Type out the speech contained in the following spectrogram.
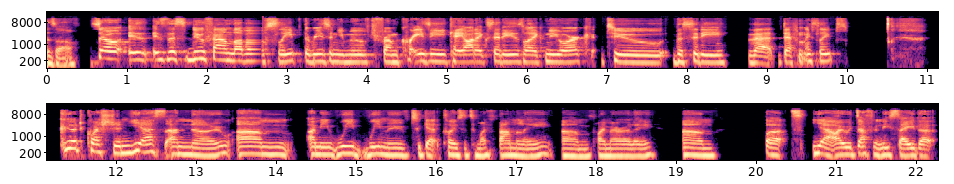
as well. So, is, is this newfound love of sleep the reason you moved from crazy, chaotic cities like New York to the city that definitely sleeps? Good question. Yes and no. Um, I mean, we we moved to get closer to my family um, primarily, um, but yeah, I would definitely say that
